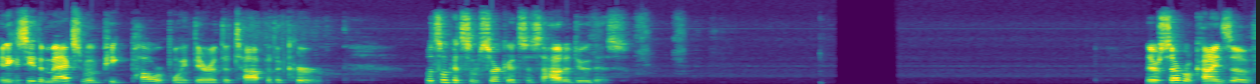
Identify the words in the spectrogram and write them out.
And you can see the maximum peak power point there at the top of the curve. Let's look at some circuits as to how to do this. There are several kinds of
